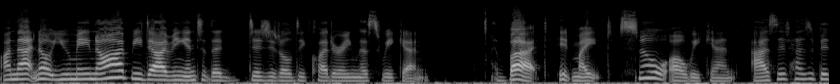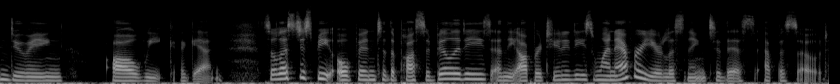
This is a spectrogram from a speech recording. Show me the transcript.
On that note, you may not be diving into the digital decluttering this weekend, but it might snow all weekend as it has been doing all week again. So let's just be open to the possibilities and the opportunities whenever you're listening to this episode.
